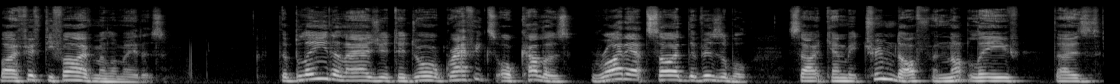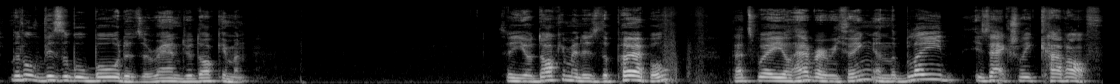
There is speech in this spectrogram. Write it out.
by 55 millimeters. The bleed allows you to draw graphics or colours right outside the visible so it can be trimmed off and not leave those little visible borders around your document. So your document is the purple, that's where you'll have everything, and the bleed is actually cut off.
